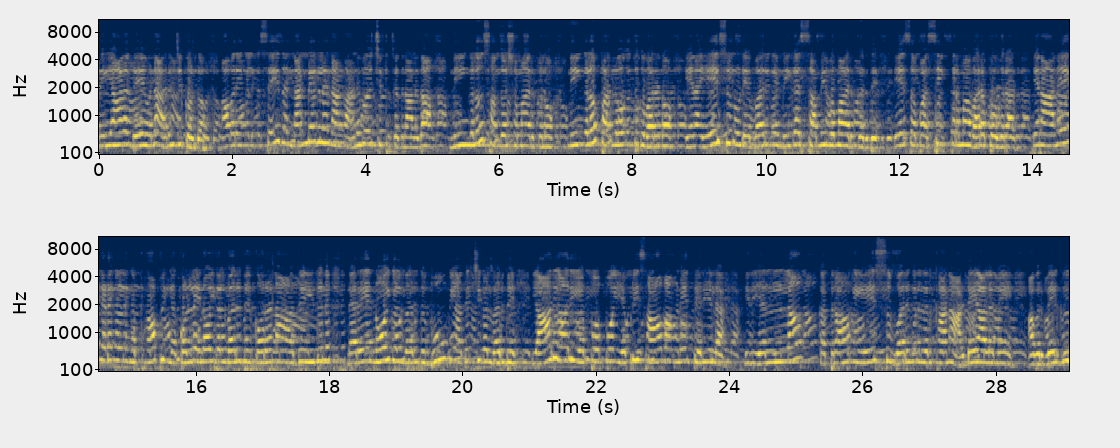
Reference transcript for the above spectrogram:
மெய்யான தேவனை அறிஞ்சு கொண்டோம் அவர் எங்களுக்கு செய்த நன்மைகளை நாங்க அனுபவிச்சுட்டு இருக்கிறதுனாலதான் நீங்களும் சந்தோஷமா இருக்கணும். நீங்களும் பரலோகத்துக்கு வரணும். ஏன்னா இயேசுனுடைய வருகை மிக சமீபமா இருக்கிறது. ஏசப்பா சீக்கிரமா வரப்போகிறார். ஏன்னா அநேக இடங்கள் நீங்க பாப்பீங்க கொள்ளை நோய்கள் வருது கொரோனா அது இதுன்னு நிறைய நோய்கள் வருது பூமி அதிர்ச்சிகள் வருது. யார் யாரு எப்போ போய் எப்படி சாவாங்கன்னே தெரியல. இது எல்லாம் கத்ராக இயேசு வருகிறதற்கான அடையாளமே. அவர் வெகு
